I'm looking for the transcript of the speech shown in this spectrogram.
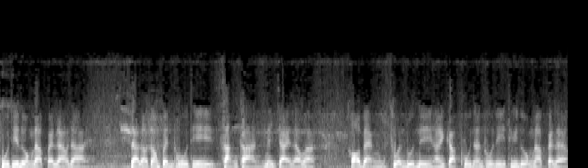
ผู้ที่ล่วงลับไปแล้วได้ แต่เราต้องเป็นผู้ที่สั่งการในใจแล้วว่า ขอแบ่งส่วนบุญนี้ให้กับผู้นั้นผู้นี้ที่ล่วงลับไปแล้ว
